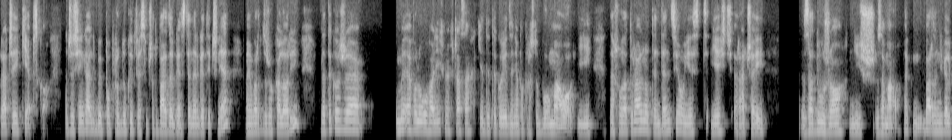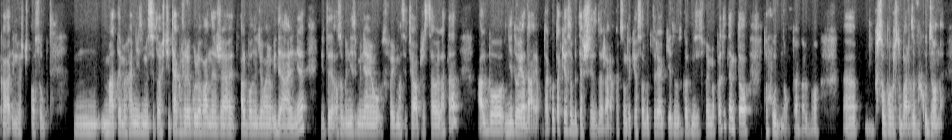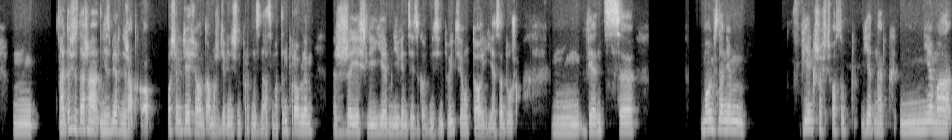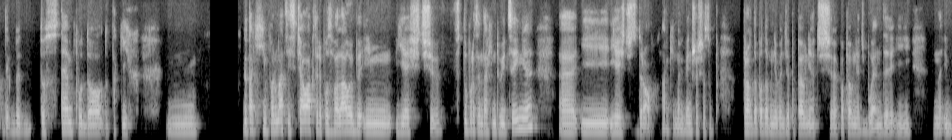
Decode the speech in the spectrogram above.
raczej kiepsko. Znaczy sięgaliby po produkty, które są przed bardzo gęste energetycznie, mają bardzo dużo kalorii, dlatego że my ewoluowaliśmy w czasach, kiedy tego jedzenia po prostu było mało i naszą naturalną tendencją jest jeść raczej za dużo niż za mało. Tak? Bardzo niewielka ilość osób mm, ma te mechanizmy sytości tak wyregulowane, że albo one działają idealnie i te osoby nie zmieniają swojej masy ciała przez całe lata, albo nie dojadają. Tak? Bo takie osoby też się zdarzają. Tak? Są takie osoby, które jak jedzą zgodnie ze swoim apetytem, to, to chudną, tak? albo e, są po prostu bardzo wychudzone. Mm, ale to się zdarza niezmiernie rzadko. 80, a może 90% z nas ma ten problem, że jeśli je mniej więcej zgodnie z intuicją, to je za dużo. Mm, więc e, moim zdaniem większość osób jednak nie ma jakby dostępu do, do takich mm, do takich informacji z ciała, które pozwalałyby im jeść w 100% intuicyjnie e, i jeść zdrowo. Tak? Jednak większość osób prawdopodobnie będzie popełniać, popełniać błędy i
